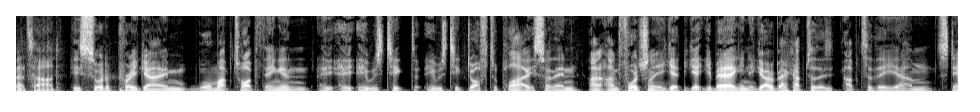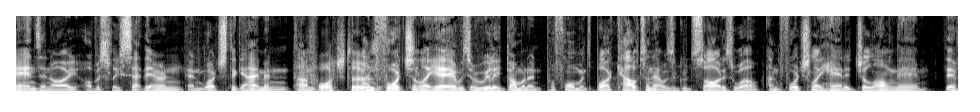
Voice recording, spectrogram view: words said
That's hard. his sort of pre-game warm-up type thing, and he, he, he was ticked he was ticked off to play. So then, uh, unfortunately, you get you get your bag and you go back up to the up to the um, stands, and I obviously sat there and, and watched the game. And Tough um, watch too. Unfortunately, yeah, it was a really dominant performance by Carlton. That was a good side as well. Unfortunately, handed Geelong their their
